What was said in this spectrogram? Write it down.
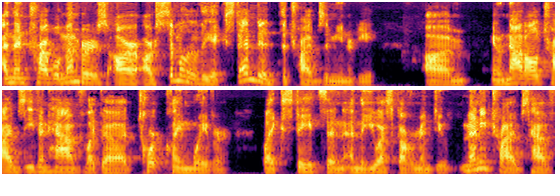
and then tribal members are are similarly extended the tribe's immunity. Um, you know, not all tribes even have like a tort claim waiver like states and, and the US government do. Many tribes have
